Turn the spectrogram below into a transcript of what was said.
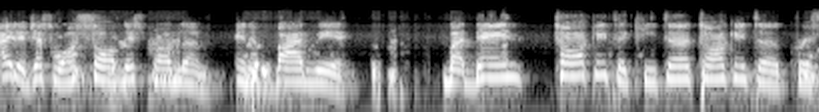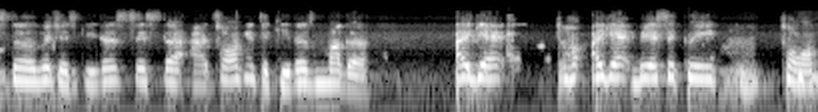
I just want to solve this problem in a bad way. But then talking to Keita, talking to Crystal, which is Keita's sister, and talking to Keita's mother, I get I get basically talk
